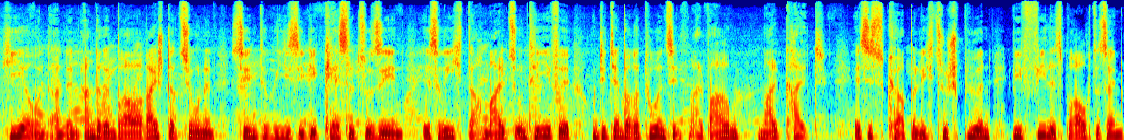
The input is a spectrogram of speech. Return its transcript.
Hier und an den anderen Brauereistationen sind riesige Kessel zu sehen. Es riecht nach Malz und Hefe und die Temperaturen sind mal warm, mal kalt. Es ist körperlich zu spüren, wie viel es braucht, dass ein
